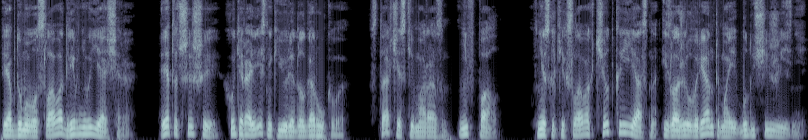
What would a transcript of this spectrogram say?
и обдумывал слова древнего ящера. Этот Шиши, хоть и ровесник Юрия Долгорукова, в старческий маразм не впал. В нескольких словах четко и ясно изложил варианты моей будущей жизни.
